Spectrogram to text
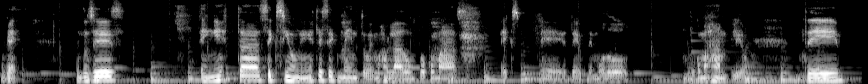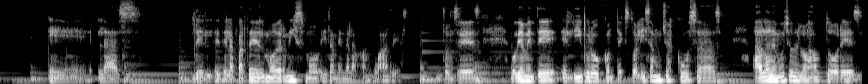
Ok, entonces en esta sección, en este segmento, hemos hablado un poco más eh, de, modo un poco más amplio de eh, las de, la parte del modernismo y también de las vanguardias. Entonces, obviamente el libro contextualiza muchas cosas, habla de muchos de los autores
